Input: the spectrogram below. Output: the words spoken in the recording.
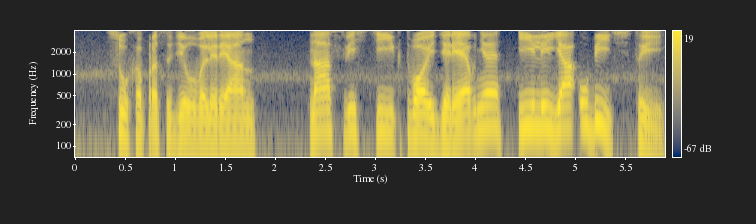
— сухо процедил Валериан. «Нас вести к твой деревне, или я убить ты?»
